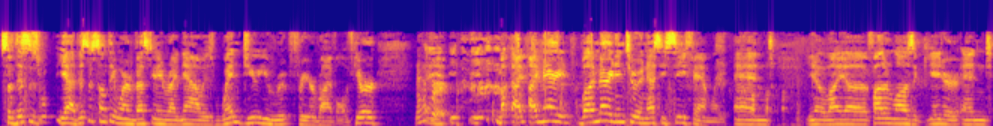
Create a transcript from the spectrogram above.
So this is yeah, this is something we're investigating right now. Is when do you root for your rival? If you're Never. I, I married well. I married into an SEC family, and you know my uh, father-in-law is a Gator, and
